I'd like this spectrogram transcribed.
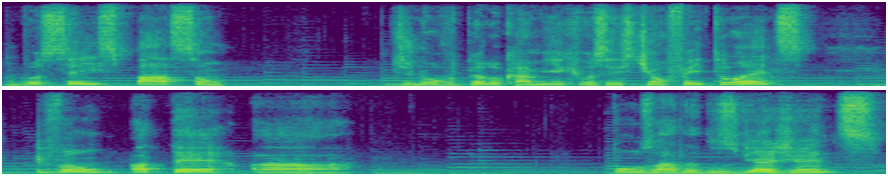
Vocês passam de novo pelo caminho que vocês tinham feito antes e vão até a pousada dos viajantes.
